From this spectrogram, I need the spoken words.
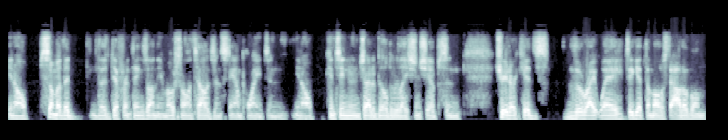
you know, some of the the different things on the emotional intelligence standpoint and, you know, continuing to try to build relationships and treat our kids the right way to get the most out of them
